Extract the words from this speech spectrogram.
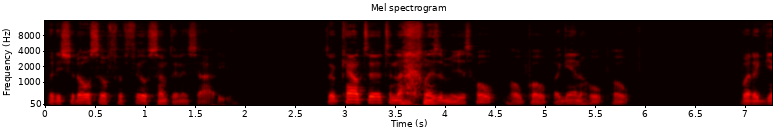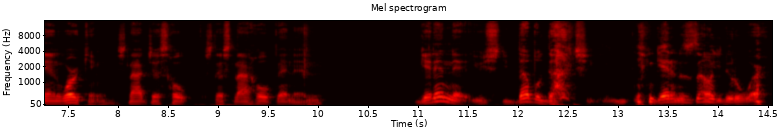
But it should also fulfill something inside of you. So counter to nihilism is just hope, hope, hope. Again, hope, hope. But again, working. It's not just hope. It's just not hoping and get in there. You, you double dutch. You get in the zone. You do the work.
